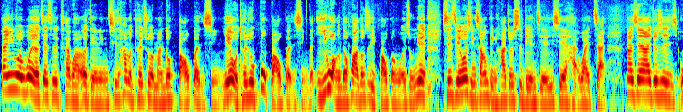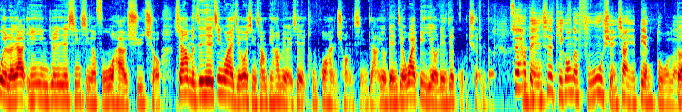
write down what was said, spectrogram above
但因为为了这次财管二点零，其实他们推出了蛮多保本型，也有推出不保本型的。以往的话都是以保本为主，因为其实结构型商品它就是连接一些海外债。那现在就是为了要应应就是一些新型的服务还有需求，所以他们这些境外结构型商品，他们有一些突破和创新，这样有连接外币，也有连接股权的。所以它等于是提供的服务选项也变多了。对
